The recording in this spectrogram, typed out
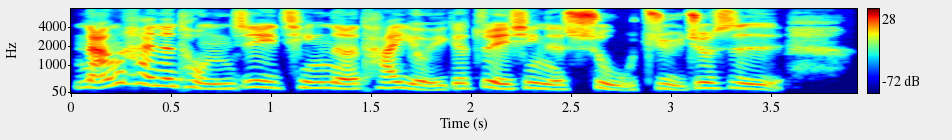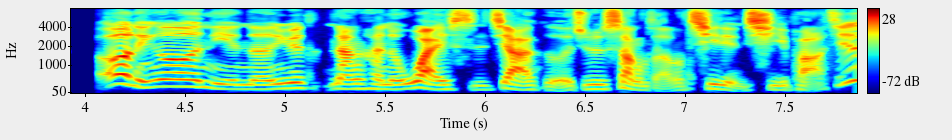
南韩的统计厅呢，它有一个最新的数据，就是二零二二年呢，因为南韩的外食价格就是上涨七点七趴。其实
